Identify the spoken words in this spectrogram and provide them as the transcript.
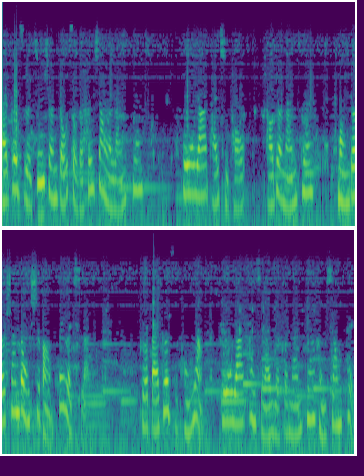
白鸽子精神抖擞地飞向了蓝天，黑乌鸦抬起头，朝着蓝天猛地扇动翅膀飞了起来。和白鸽子同样，黑乌鸦看起来也和蓝天很相配。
